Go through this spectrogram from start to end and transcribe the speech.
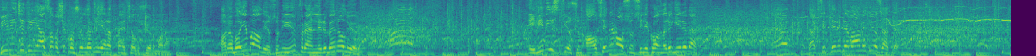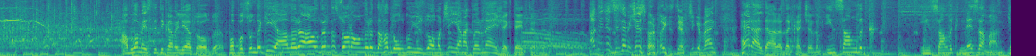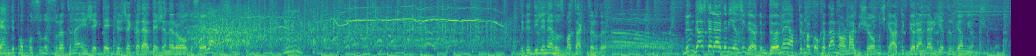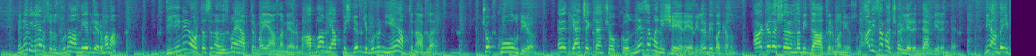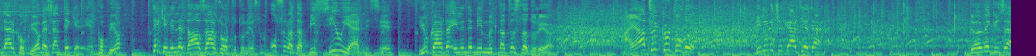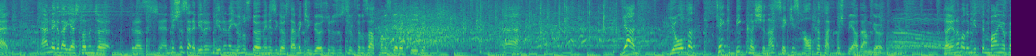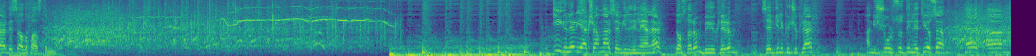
Birinci Dünya Savaşı koşullarını yaratmaya çalışıyorum ona. Arabayı mı alıyorsun? İyi frenleri ben alıyorum. Evet. Evi mi istiyorsun? Al senin olsun. Silikonları geri ver. Evet. Taksitleri devam ediyor zaten. Ablam estetik ameliyat oldu. Poposundaki yağları aldırdı. Sonra onları daha dolgun yüzlü olmak için yanaklarına enjekte ettirdi. Ayrıca size bir şey sormak istiyorum. Çünkü ben herhalde arada kaçırdım. İnsanlık İnsanlık ne zaman kendi poposunu suratına enjekte ettirecek kadar dejenere oldu söyler misiniz? Hmm. Bir de diline hızma taktırdı. Dün gazetelerde bir yazı gördüm. Dövme yaptırmak o kadar normal bir şey olmuş ki artık görenler yadırgamıyormuş bile. Ve ne biliyor musunuz bunu anlayabiliyorum ama dilinin ortasına hızma yaptırmayı anlamıyorum. Ablam yapmış diyorum ki bunu niye yaptın abla? Çok cool diyor. Evet gerçekten çok cool. Ne zaman işe yarayabilir bir bakalım. Arkadaşlarınla bir dağa tırmanıyorsun. Arizona çöllerinden birinde. Bir anda ipler kokuyor ve sen tek e, kopuyor. Tek elinle daha zar zor tutunuyorsun. O sırada bir Sioux yerlisi yukarıda elinde bir mıknatısla duruyor. Hayatın kurtuldu. Dilini çıkart yeter. Dövme güzel. Her ne kadar yaşlanınca biraz... Yani düşünsene bir, birine Yunus dövmenizi göstermek için göğsünüzü sırtınıza atmanız gerektiği gün. Eh. Ya yolda tek bir kaşına sekiz halka takmış bir adam gördüm ya. Dayanamadım gittim banyo perdesi alıp astım. İyi günler, iyi akşamlar sevgili dinleyenler. Dostlarım, büyüklerim, sevgili küçükler. Hangi şuursuz dinletiyorsa... Evet, um,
